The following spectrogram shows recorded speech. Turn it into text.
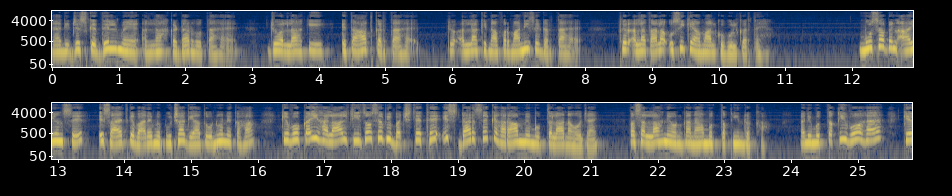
یعنی جس کے دل میں اللہ کا ڈر ہوتا ہے، جو اللہ کی اطاعت کرتا ہے، جو اللہ کی نافرمانی سے ڈرتا ہے، پھر اللہ تعالیٰ اسی کے اعمال قبول کرتے ہیں۔ موسا بن آئن سے اس آیت کے بارے میں پوچھا گیا تو انہوں نے کہا کہ وہ کئی حلال چیزوں سے بھی بچتے تھے، اس ڈر سے کہ حرام میں مبتلا نہ ہو جائیں۔ بس اللہ نے ان کا نام متقین رکھا۔ یعنی متقی وہ ہے کہ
